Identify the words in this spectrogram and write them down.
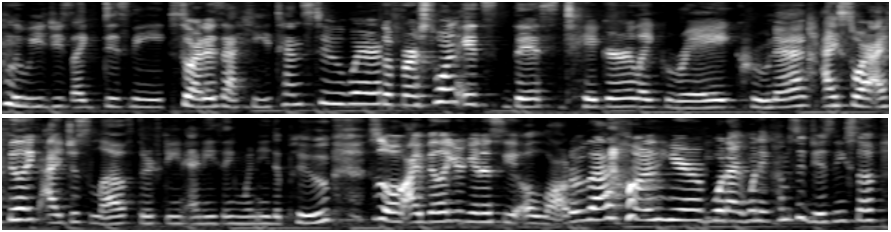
Luigi's like Disney sweaters that he tends to wear. The first one, it's this Tigger like gray crew neck. I swear, I feel like I just love thrifting anything Winnie the Pooh. So I feel like you're gonna see a lot of that on here. What I, when it comes to Disney stuff,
